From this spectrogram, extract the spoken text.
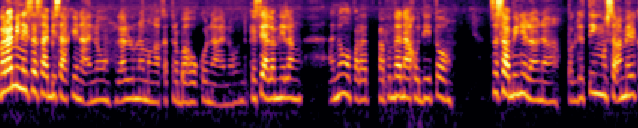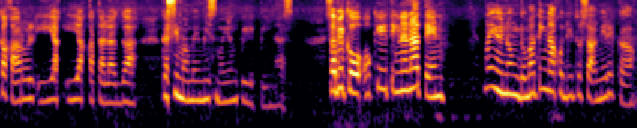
marami nagsasabi sa akin na ano, lalo na mga katrabaho ko na ano, kasi alam nilang, ano, para papunta na ako dito. Sasabi nila na, pagdating mo sa Amerika, Carol, iyak-iyak ka talaga kasi mamimiss mo yung Pilipinas. Sabi ko, okay, tingnan natin. Ngayon, nung dumating na ako dito sa Amerika,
